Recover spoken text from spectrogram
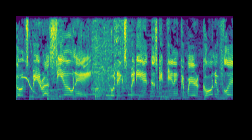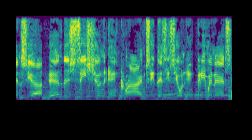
conspiraciones, con expedientes que tienen que ver con influencia en decision en crimes y en crímenes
